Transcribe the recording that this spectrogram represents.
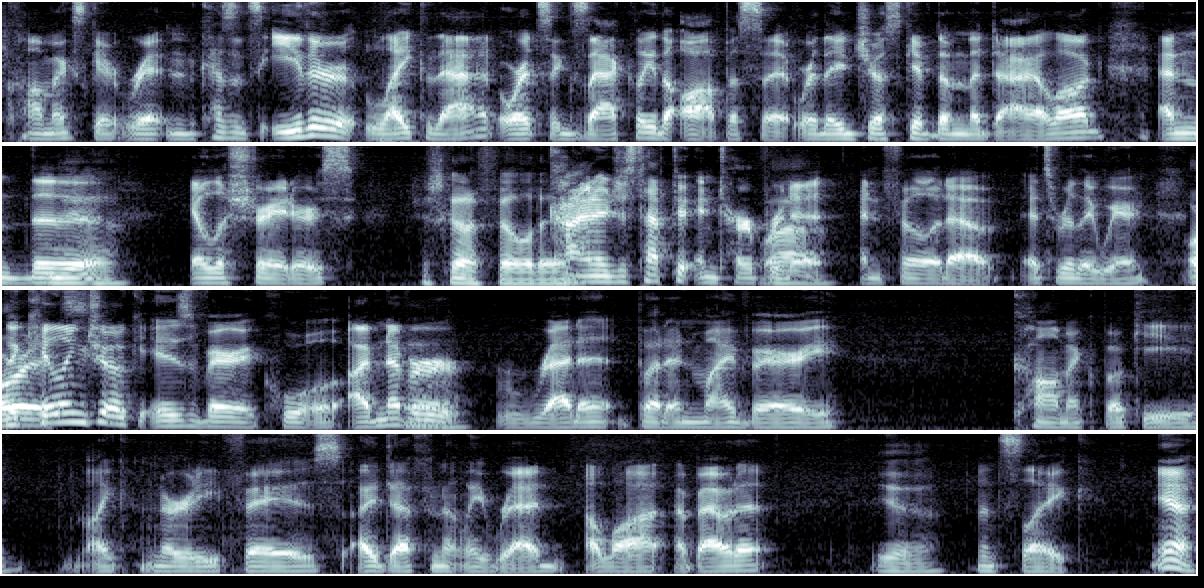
comics get written because it's either like that or it's exactly the opposite where they just give them the dialogue and the illustrators just gotta fill it in. kind of just have to interpret Wow. it and fill it out. It's really weird. Or the Killing Joke is very cool. I've never read it, but in my very comic booky like nerdy phase, I definitely read a lot about it. yeah. It's like, yeah,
